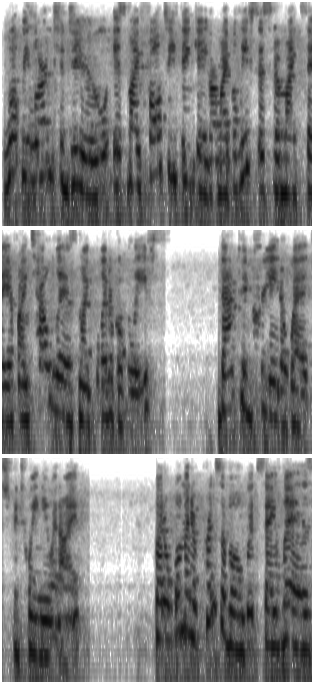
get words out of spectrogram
what we learn to do is my faulty thinking or my belief system might say, if I tell Liz my political beliefs, that could create a wedge between you and I. But a woman of principle would say, Liz,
